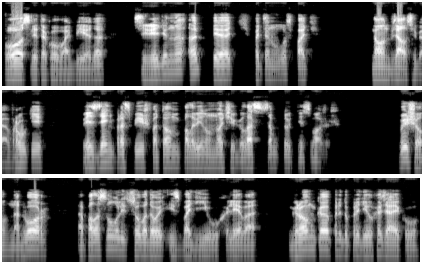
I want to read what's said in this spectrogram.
После такого обеда Середина опять потянула спать. Но он взял себя в руки, весь день проспишь, потом половину ночи глаз сомкнуть не сможешь. Вышел на двор, ополоснул лицо водой из бадьи у хлеба, громко предупредил хозяйку.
